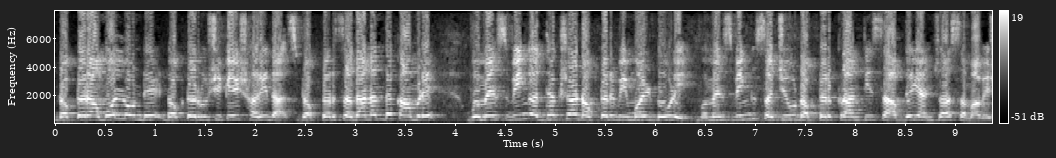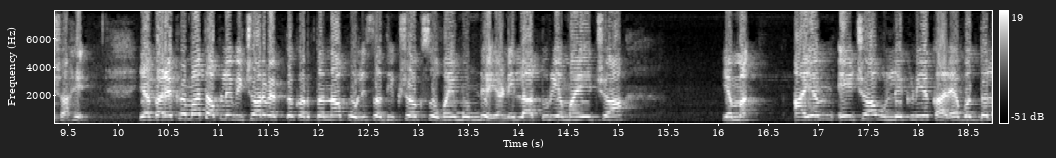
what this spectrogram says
doctor Amol Londhe doctor Rishikesh Haridas doctor Sadanand Kamble women's wing अध्यक्ष doctor Vimal Dole women's wing सचिव डॉक्टर क्रांती साबदे यांचा समावेश आहे. या कार्यक्रमात आपले विचार व्यक्त करताना पोलीस अधीक्षक सोमय मुंडे यांनी लातूर एमआयएच्या आय एम एच्या उल्लेखनीय कार्याबद्दल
